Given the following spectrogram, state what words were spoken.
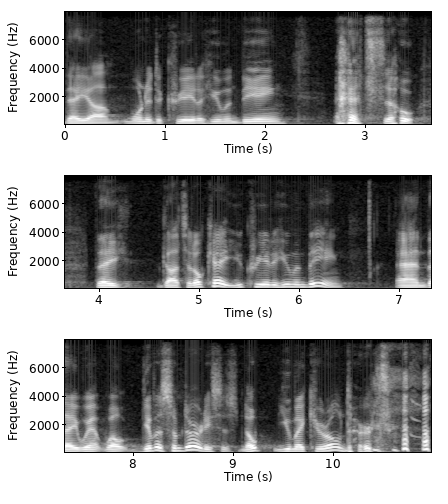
they um, wanted to create a human being. And so they, God said, okay, you create a human being. And they went, well, give us some dirt. He says, nope, you make your own dirt.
